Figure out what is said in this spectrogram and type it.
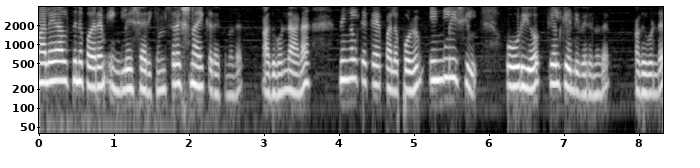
മലയാളത്തിന് പകരം ഇംഗ്ലീഷ് ആയിരിക്കും സെലക്ഷനായി കിടക്കുന്നത്. അതുകൊണ്ടാണ് നിങ്ങൾക്കൊക്കെ പലപ്പോഴും ഇംഗ്ലീഷിൽ ഓഡിയോ കേൾക്കേണ്ടി വരുന്നത്. അതുകൊണ്ട്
